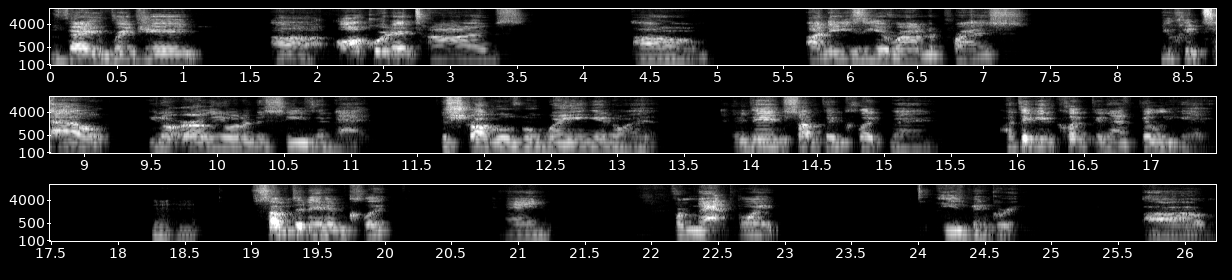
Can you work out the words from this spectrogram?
very rigid, uh, awkward at times, um, uneasy around the press. You could tell, you know, early on in the season that the struggles were weighing in on him. And then something clicked, man. I think it clicked in that Philly game. Mm-hmm. Something in him clicked. And from that point, he's been great. Um,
